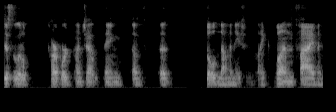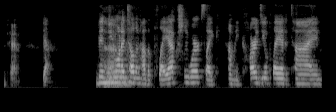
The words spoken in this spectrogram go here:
just a little cardboard punch out thing of a gold nomination, like one, five, and ten. Yeah. Then do you want to Um, tell them how the play actually works? Like how many cards you'll play at a time?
